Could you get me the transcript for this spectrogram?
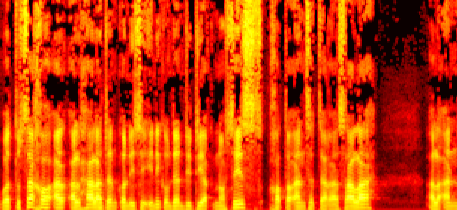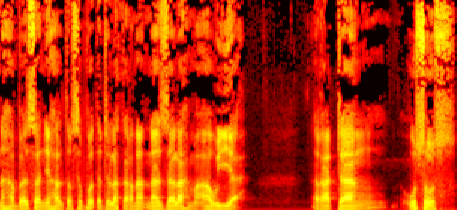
Waktu sakhoh al-halah dan kondisi ini kemudian didiagnosis khotoan secara salah ala annaha bahasanya hal tersebut adalah karena nazalah ma'awiyah radang usus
